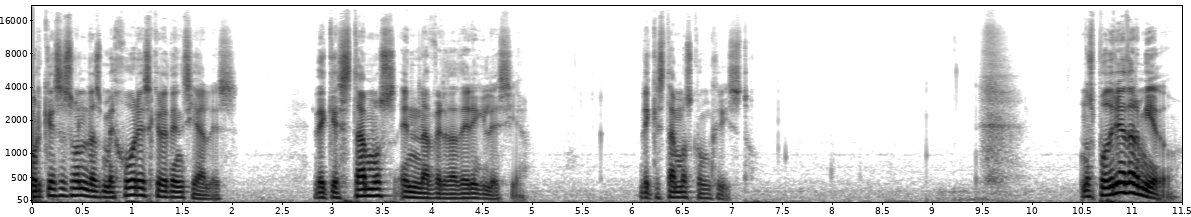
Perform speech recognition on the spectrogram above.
porque esas son las mejores credenciales de que estamos en la verdadera iglesia, de que estamos con Cristo. Nos podría dar miedo,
